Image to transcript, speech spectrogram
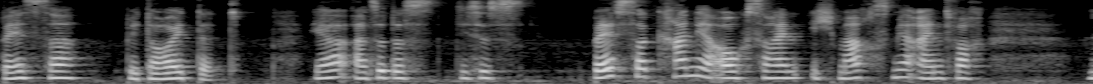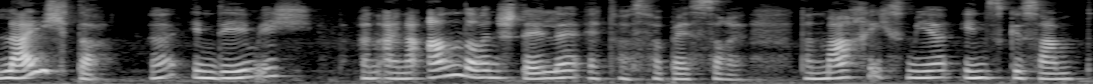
besser bedeutet. Ja, also das, dieses besser kann ja auch sein, ich mache es mir einfach leichter, ja, indem ich an einer anderen Stelle etwas verbessere. Dann mache ich es mir insgesamt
